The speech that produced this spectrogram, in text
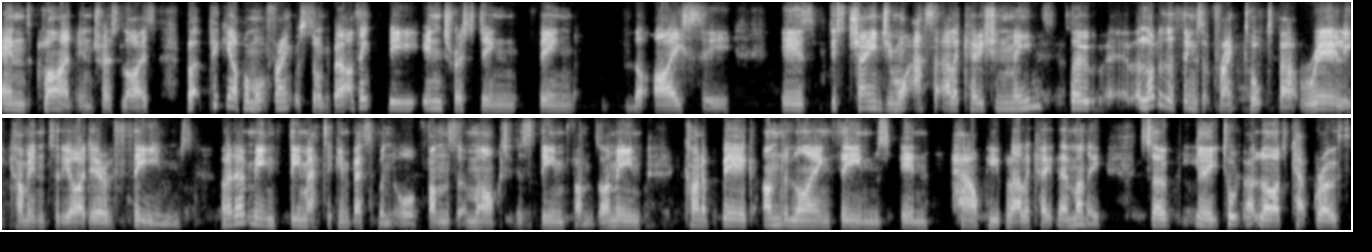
end client interest lies. But picking up on what Frank was talking about, I think the interesting thing that I see is this change in what asset allocation means. So, a lot of the things that Frank talked about really come into the idea of themes. And I don't mean thematic investment or funds that are marketed as theme funds. I mean kind of big underlying themes in how people allocate their money. So, you know, you talked about large cap growth,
